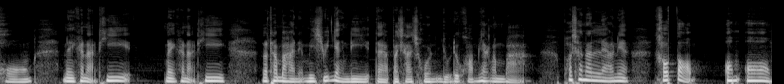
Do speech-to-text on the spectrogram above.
พ้องในขณะที่ในขณะที่รัฐบาลเนี่ยมีชีวิตอย่างดี แต่ประชาชนอยู่ด้วยความยากลำบาก เพราะฉะนั้นแล้วเนี่ยเขาตอบอ้อม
